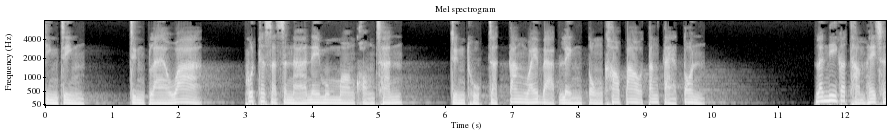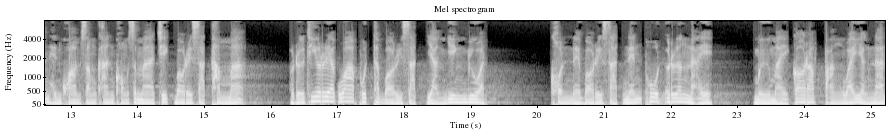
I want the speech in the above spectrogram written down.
จริง ๆ จึงแปลว่า พุทธศาสนาในมุมมองของฉัน จึงถูกจัดตั้งไว้แบบเล็งตรงเข้าเป้าตั้งแต่ต้น และนี่ก็ทำให้ฉันเห็นความสำคัญของสมาชิกบริษัทธรรมะ หรือที่เรียกว่าพุทธบริษัทอย่างยิ่งยวด คนในบริษัทเน้นพูดเรื่องไหน มือใหม่ก็รับฟังไว้อย่างนั้น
